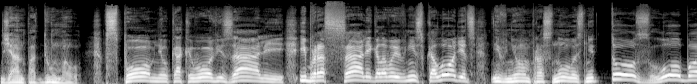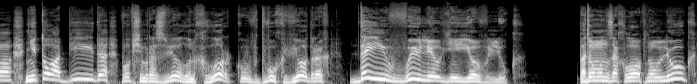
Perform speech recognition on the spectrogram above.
Джан подумал, вспомнил, как его вязали и бросали головой вниз в колодец, и в нем проснулась не то злоба, не то обида. В общем, развел он хлорку в двух ведрах, да и вылил ее в люк. Потом он захлопнул люк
